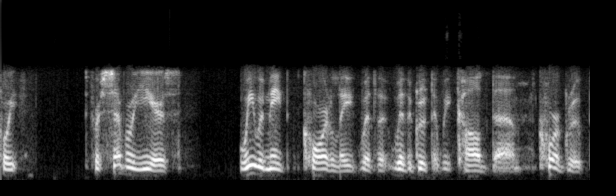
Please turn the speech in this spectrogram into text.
for for several years, we would meet quarterly with a, with a group that we called um, core group,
